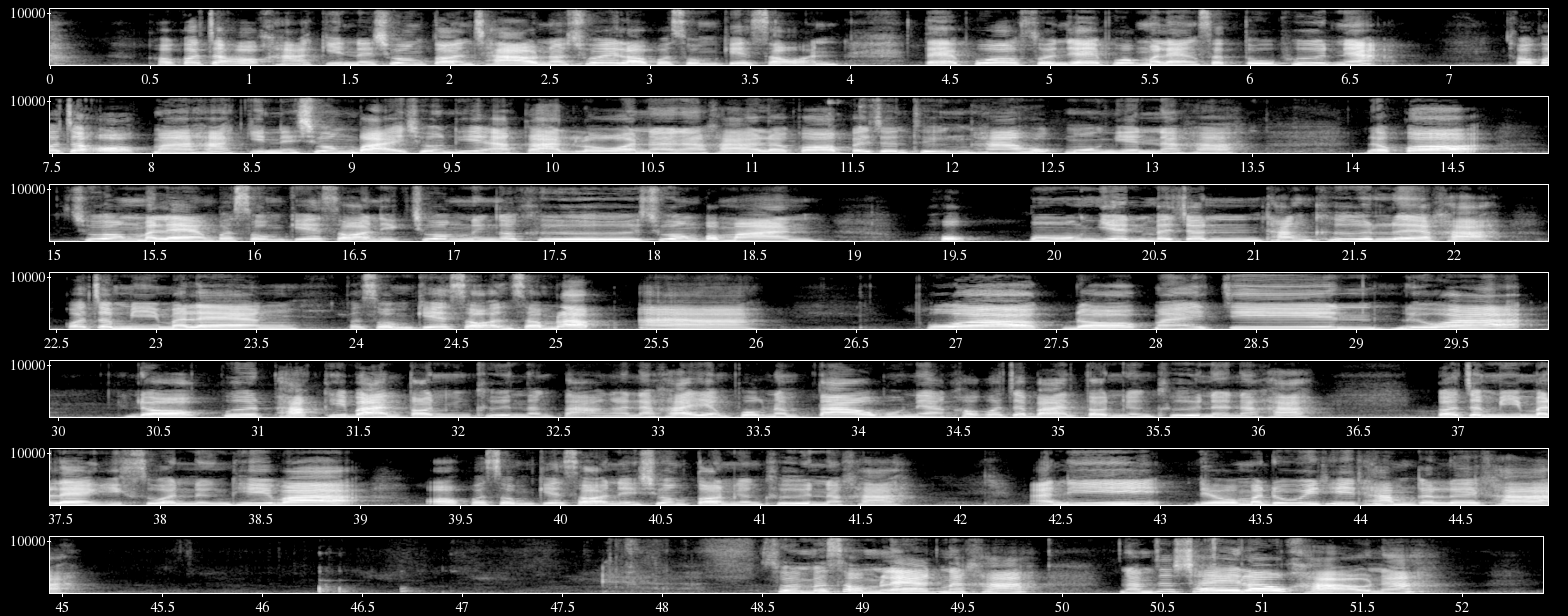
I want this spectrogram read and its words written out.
เขาก็จะออกหากินในช่วงตอนเช้าเนาะช่วยเราผสมเกสร แต่พวกส่วนใหญ่พวกแมลงศัตรูพืชเนี่ยเขาก็จะออกมาหากินในช่วงบ่ายช่วงที่อากาศร้อนอะนะคะ แล้วก็ไปจนถึง5้าหกโมงเย็นนะคะ แล้วก็ ช่วงแมลงผสมเกสรอีกช่วงหนึ่งก็คือช่วงประมาณ6โมงเย็นไปจนทั้งคืนเลยค่ะ ก็จะมีแมลงผสมเกสรสำหรับอ่าพวกดอกไม้จีน หรือว่าดอกพืชผักที่บานตอนกลางคืนต่างๆอะนะคะ อย่างพวกน้ำเต้าพวกเนี้ยเขาก็จะบานตอนกลางคืนอะนะคะ ก็จะมีแมลงอีกส่วนหนึ่งที่ว่าออกผสมเกสรในช่วงตอนกลางคืนนะคะ อันนี้เดี๋ยวมาดูวิธีทำกันเลยค่ะ ส่วนผสมแรกนะคะ น้ำจะใช้เหล้าขาวนะ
